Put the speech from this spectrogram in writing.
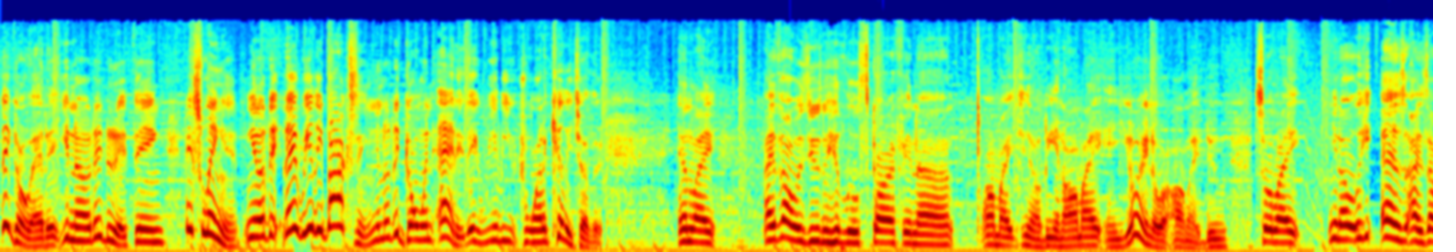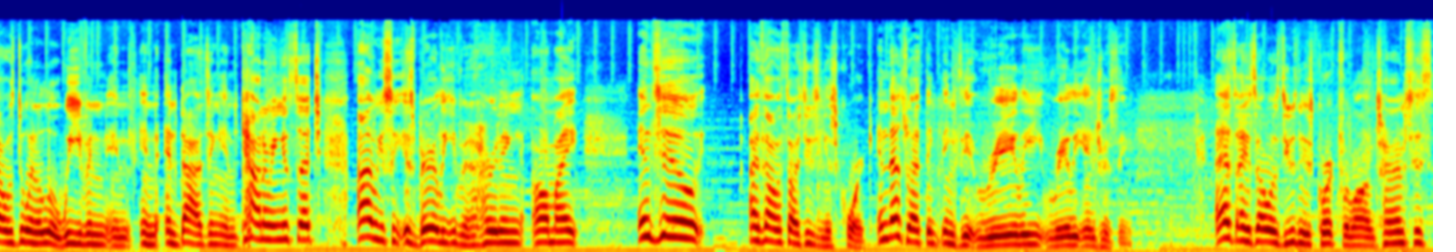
they go at it, you know, they do their thing, they swinging, you know, they, they really boxing, you know, they going at it, they really want to kill each other. And like, I thought I was using his little scarf and uh, All Might, you know, being All Might, and you already know what All Might do. So like, you know, he, as, as I was doing a little weaving and, and, and dodging and countering and such, obviously it's barely even hurting All Might until Aizawa starts using his quirk, and that's what I think things get really, really interesting. As Aizawa was using his quirk for long terms, his,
